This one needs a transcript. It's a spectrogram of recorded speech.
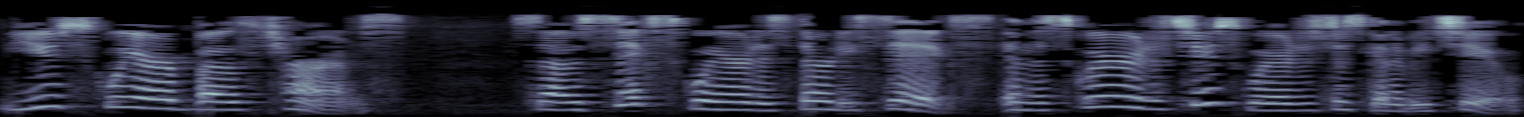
you square both terms. So 6 squared is 36, and the square root of 2 squared is just going to be 2.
